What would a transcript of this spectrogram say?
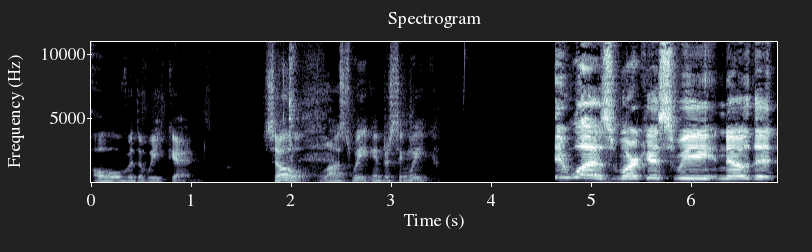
over the weekend. So, last week, interesting week. It was, Marcus. We know that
